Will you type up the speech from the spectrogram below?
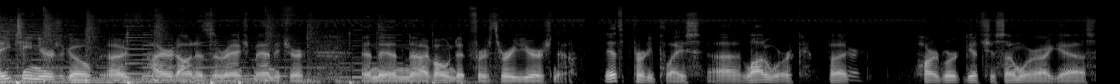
18 years ago, I hired on as the ranch manager, and then I've owned it for three years now. It's a pretty place, uh, a lot of work, but Sure. hard work gets you somewhere, I guess.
